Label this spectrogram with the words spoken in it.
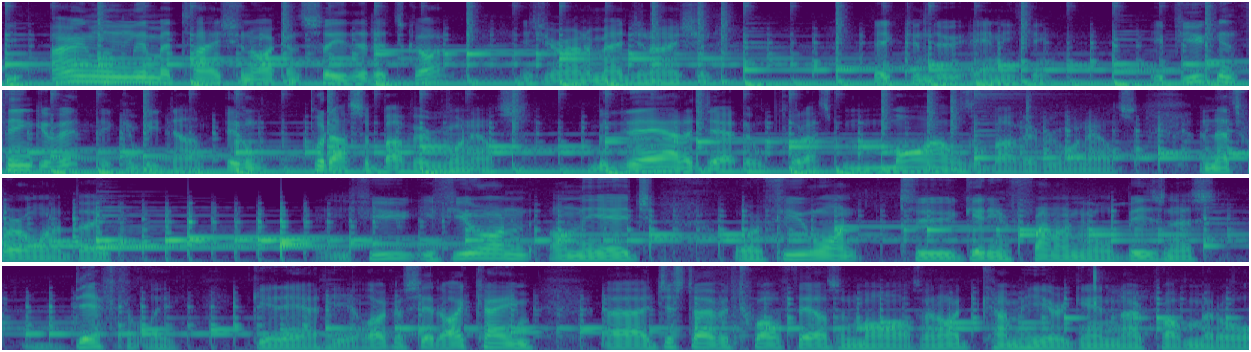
The only limitation I can see that it's got is your own imagination. It can do anything. If you can think of it, it can be done. It'll put us above everyone else. Without a doubt, it'll put us miles above everyone else. And that's where I want to be. If, you, if you're on, on the edge or if you want to get in front on your business, definitely get out here. Like I said, I came uh, just over 12,000 miles and I'd come here again, no problem at all.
